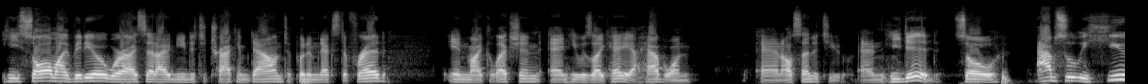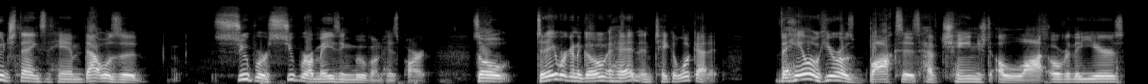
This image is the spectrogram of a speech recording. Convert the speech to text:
he saw my video where I said I needed to track him down to put him next to Fred in my collection, and he was like, "Hey, I have one, and I'll send it to you." And he did. So absolutely huge thanks to him. That was a super super amazing move on his part. So today we're gonna go ahead and take a look at it. The Halo Heroes boxes have changed a lot over the years,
